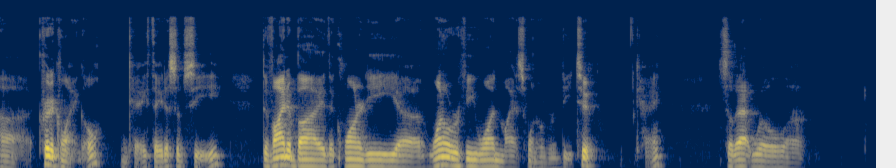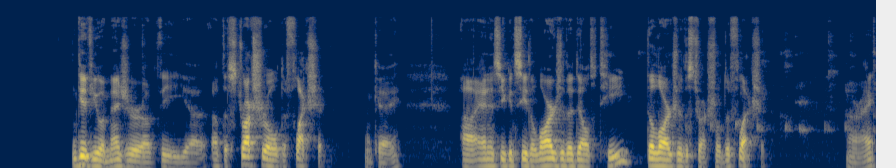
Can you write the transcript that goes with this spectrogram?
um, critical angle, okay, theta sub c, divided by the quantity uh, 1 over v1 minus 1 over v2. Okay, so that will uh, give you a measure of the of the structural deflection. Okay, and as you can see, the larger the delta t, the larger the structural deflection. All right.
